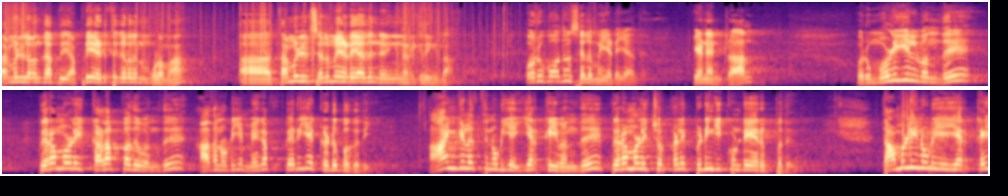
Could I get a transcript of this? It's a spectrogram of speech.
தமிழில் வந்து அப்படி அப்படியே எடுத்துக்கிறதன் மூலமாக தமிழ் செழுமையடையாதுன்னு நீங்கள் நினைக்கிறீங்களா? ஒருபோதும் செழுமையடையாது ஏனென்றால் ஒரு மொழியில் வந்து பிறமொழி கலப்பது வந்து அதனுடைய மிகப்பெரிய கெடுபகுதி. ஆங்கிலத்தினுடைய இயற்கை வந்து பிறமொழி சொற்களை பிடுங்கிக் கொண்டே இருப்பது. தமிழினுடைய இயற்கை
